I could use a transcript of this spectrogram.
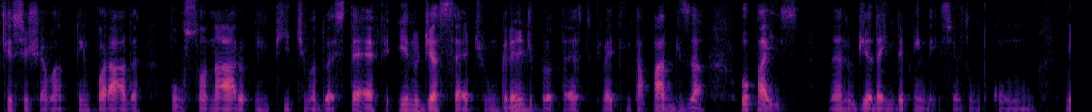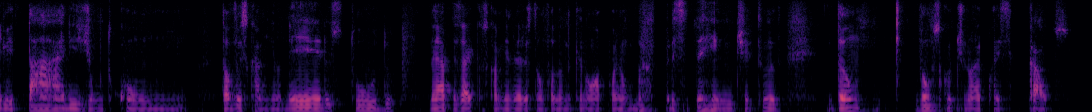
que se chama Temporada Bolsonaro impeachment do STF e no dia 7 um grande protesto que vai tentar paralisar o país, né, no dia da independência, junto com militares, junto com talvez caminhoneiros, tudo, né, apesar que os caminhoneiros estão falando que não apoiam o presidente e tudo. Então, vamos continuar com esse caos,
